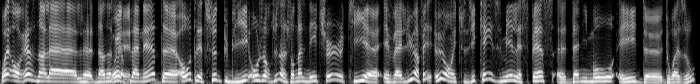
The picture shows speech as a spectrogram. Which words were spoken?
Ouais, on reste dans, la, le- dans notre Ouais. planète. Euh, autre étude publiée aujourd'hui dans le journal Nature qui euh, évalue, en fait, eux ont étudié 15 000 espèces d'animaux et d'oiseaux,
